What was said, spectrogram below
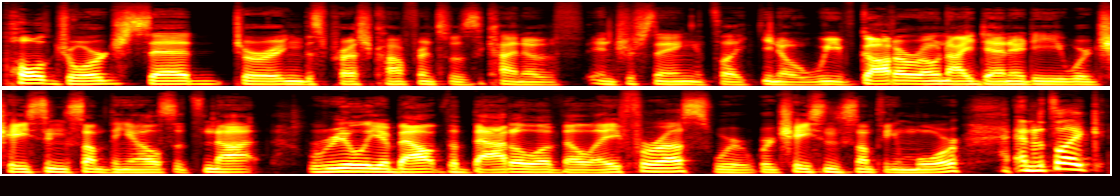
Paul George said during this press conference was kind of interesting. It's like, you know, we've got our own identity. We're chasing something else. It's not really about the battle of LA for us. We're we're chasing something more. And it's like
